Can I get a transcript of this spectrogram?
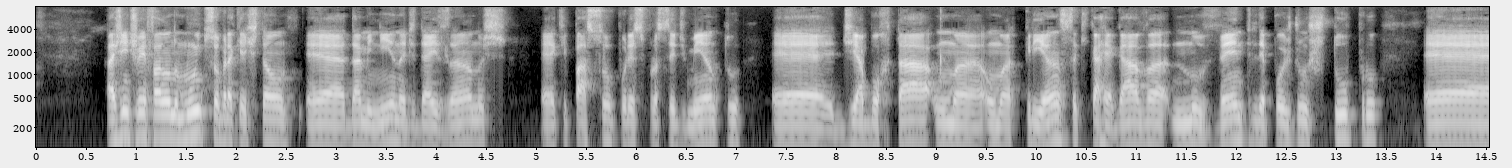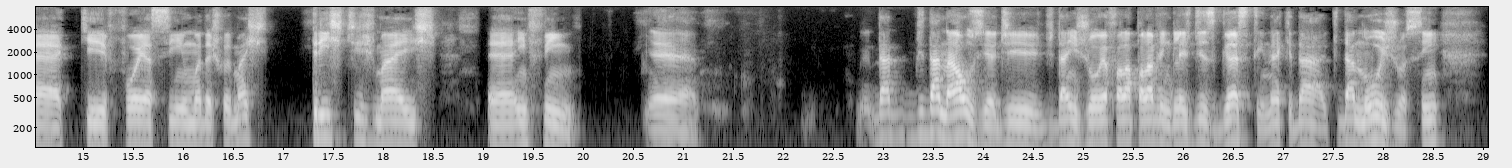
a gente vem falando muito sobre a questão é, da menina de 10 anos é, que passou por esse procedimento é, de abortar uma, uma criança que carregava no ventre depois de um estupro, é, que foi assim uma das coisas mais tristes, mais, é, enfim, é, de dar náusea, de, de dar enjoo, eu ia falar a palavra em inglês disgusting, né, que dá, que dá nojo, assim,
